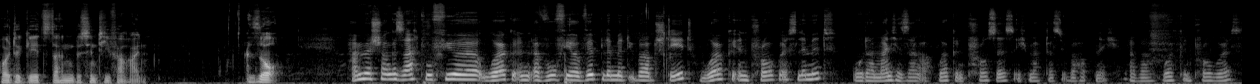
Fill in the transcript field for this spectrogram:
heute geht es dann ein bisschen tiefer rein. So, haben wir schon gesagt, wofür Work in, äh, wofür VIP Limit überhaupt steht? Work in Progress Limit oder manche sagen auch Work in Process. Ich mag das überhaupt nicht, aber Work in Progress.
